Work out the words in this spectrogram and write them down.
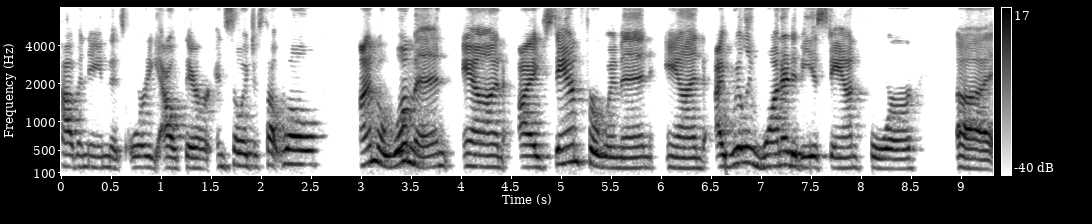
have a name that's already out there. And so I just thought, well, I'm a woman and I stand for women, and I really wanted to be a stand for uh,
